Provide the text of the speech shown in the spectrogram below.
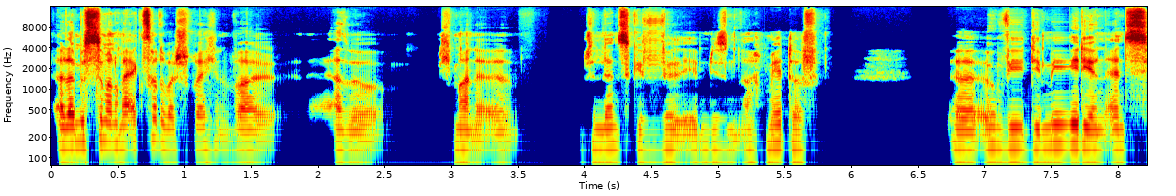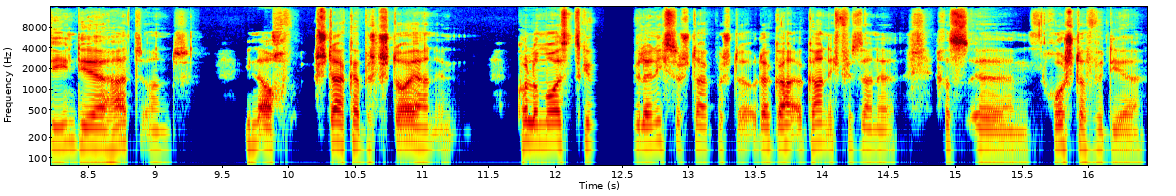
Äh, da müsste man noch mal extra drüber sprechen, weil, also ich meine, äh, Zelensky will eben diesen Achmetov äh, irgendwie die Medien entziehen, die er hat und ihn auch stärker besteuern. In Kolomoisky will er nicht so stark besteuern oder gar, gar nicht für seine äh, Rohstoffe, die er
